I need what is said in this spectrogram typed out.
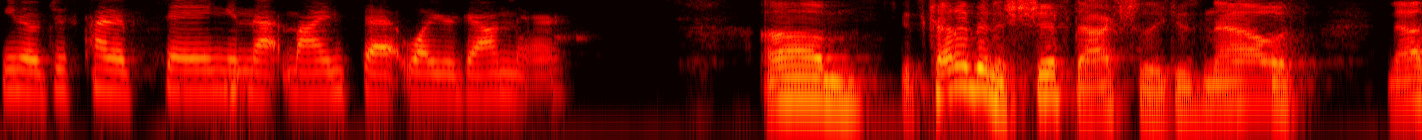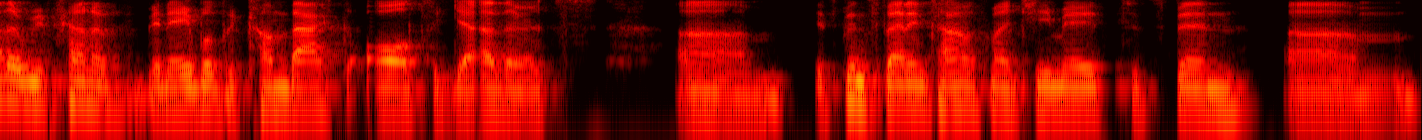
you know just kind of staying in that mindset while you're down there? Um, it's kind of been a shift actually, because now now that we've kind of been able to come back all together, it's um, it's been spending time with my teammates. It's been um,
